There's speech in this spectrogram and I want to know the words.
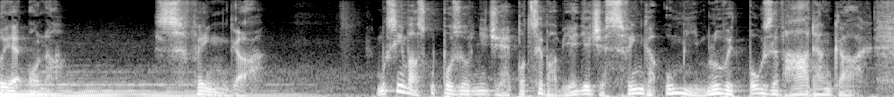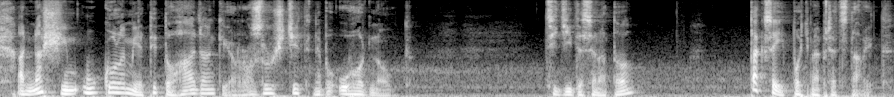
Je ona. Sfinga. Musím vás upozornit, že je potřeba vědět, že Sfinga umí mluvit pouze v hádankách a naším úkolem je tyto hádanky rozluštit nebo uhodnout. Cítíte se na to? Tak se jí pojďme představit.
